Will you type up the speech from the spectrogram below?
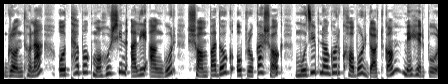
গ্রন্থনা অধ্যাপক মহসিন আলী আঙ্গুর, সম্পাদক ও প্রকাশক মুজিবনগর খবর ডট কম, মেহেরপুর।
